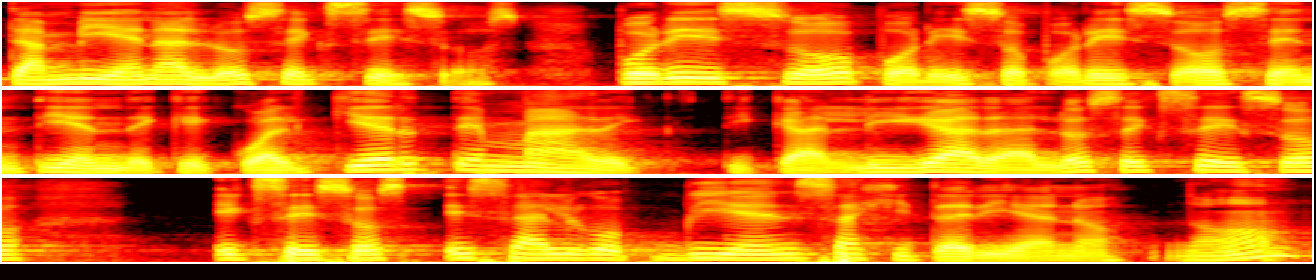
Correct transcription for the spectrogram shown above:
también a los excesos. Por eso, por eso, por eso se entiende que cualquier temática ligada a los excesos, excesos es algo bien sagitariano, ¿no?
